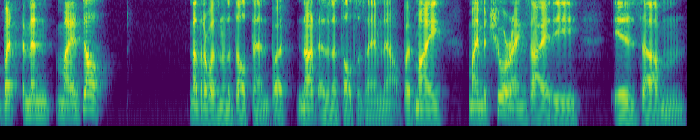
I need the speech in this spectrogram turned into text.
but and then my adult not that I wasn't an adult then, but not as an adult as I am now. But my my mature anxiety is um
